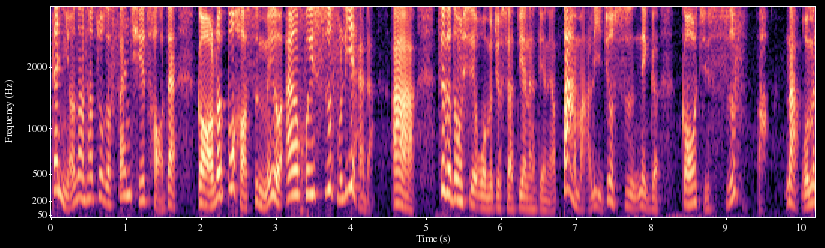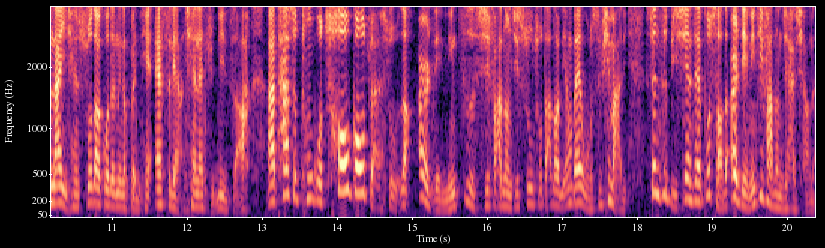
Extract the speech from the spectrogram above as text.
但你要让他做个番茄炒蛋，搞了不好是没有安徽师傅厉害的啊。这个东西我们就是要掂量掂量，大马力就是那个高级师傅啊。那我们拿以前说到过的那个本田 S 两千来举例子啊啊，它是通过超高转速让2.0自吸发动机输出达到250匹马力，甚至比现在不少的 2.0T 发动机还强呢。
